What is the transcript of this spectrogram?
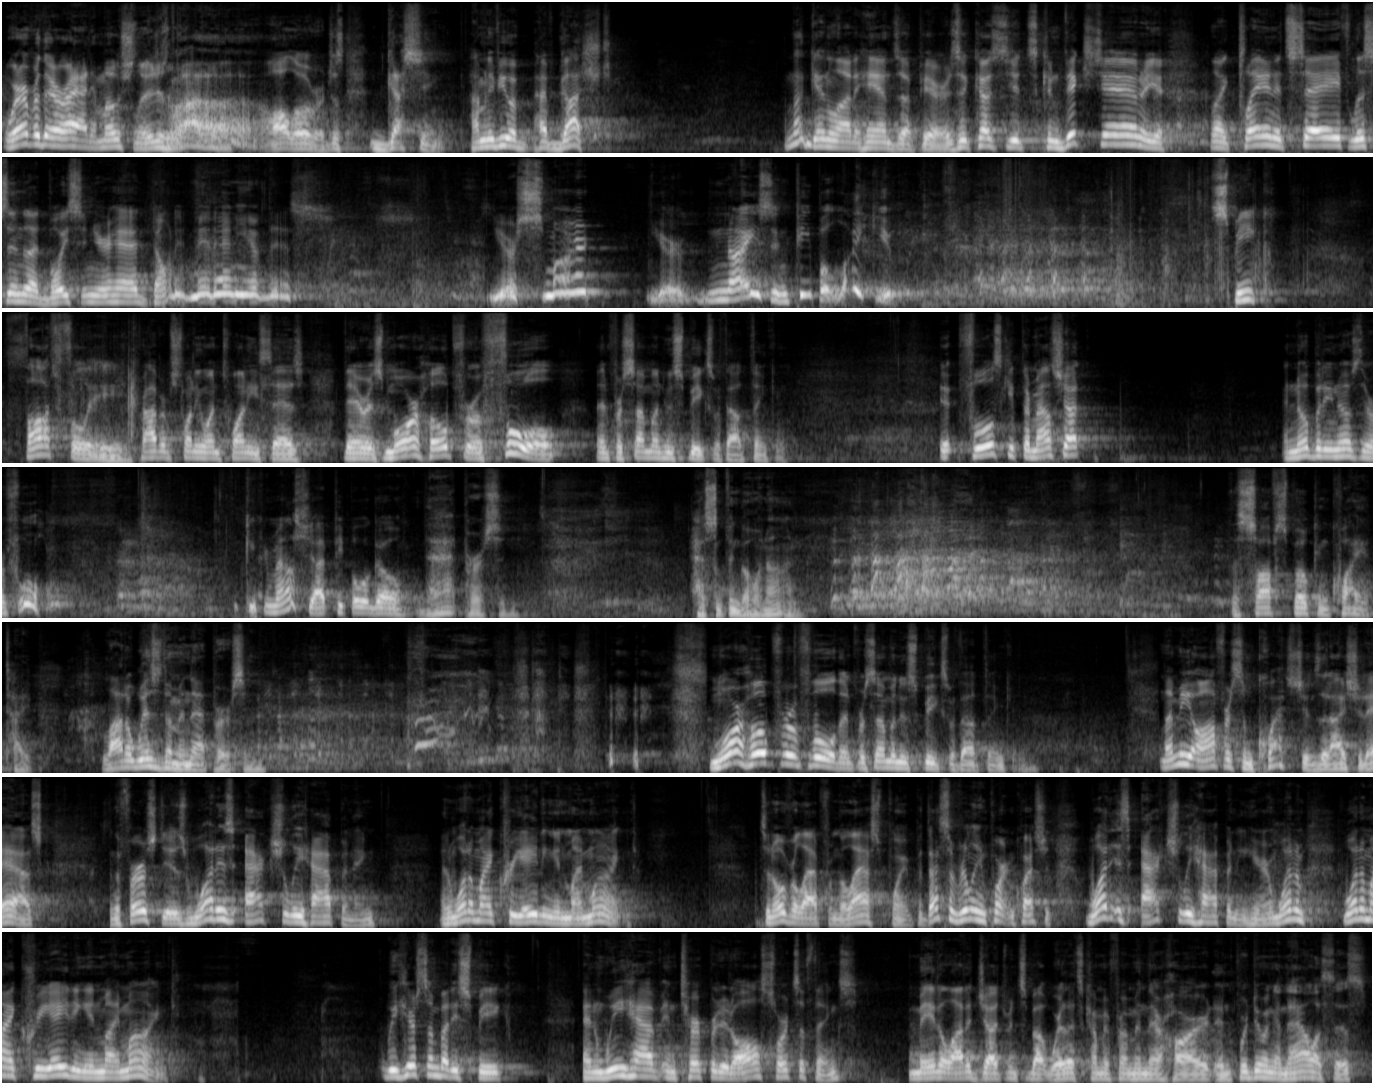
Wherever they're at emotionally, they're just ah, all over, just gushing. How many of you have, have gushed? I'm not getting a lot of hands up here. Is it because it's conviction or you like playing it safe, listening to that voice in your head? Don't admit any of this. You're smart, you're nice, and people like you. Speak thoughtfully. Proverbs 21:20 says, "There is more hope for a fool than for someone who speaks without thinking." It, fools keep their mouth shut, and nobody knows they're a fool. Keep your mouth shut, people will go, That person has something going on. the soft spoken, quiet type. A lot of wisdom in that person. More hope for a fool than for someone who speaks without thinking. Let me offer some questions that I should ask. And the first is what is actually happening and what am I creating in my mind? It's an overlap from the last point, but that's a really important question. What is actually happening here and what am, what am I creating in my mind? We hear somebody speak and we have interpreted all sorts of things, made a lot of judgments about where that's coming from in their heart, and we're doing analysis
